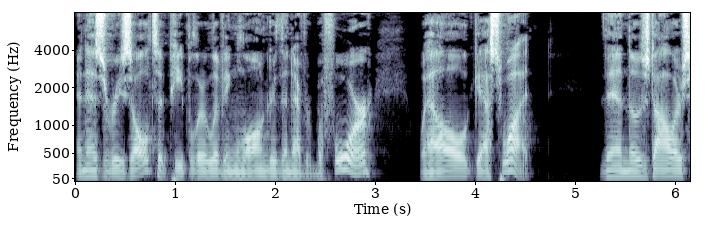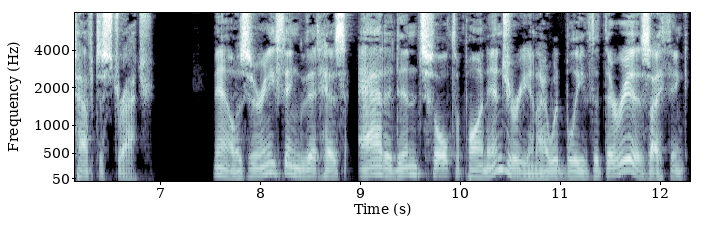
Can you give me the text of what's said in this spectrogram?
And as a result, if people are living longer than ever before, well, guess what? Then those dollars have to stretch. Now, is there anything that has added insult upon injury? And I would believe that there is. I think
